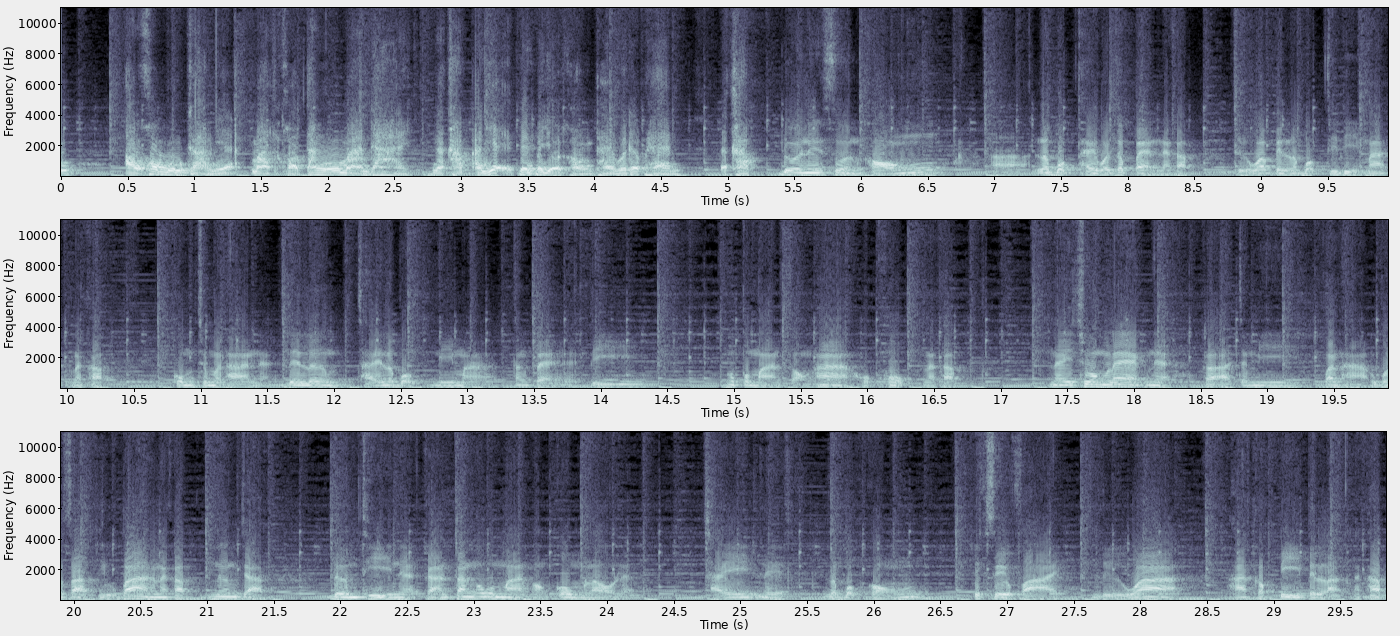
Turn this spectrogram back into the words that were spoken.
เอาข้อมูลเก่าเนี่ยมาขอตั้งงบประมาณได้นะครับ อันนี้เป็นประโยชน์ของไทยวัตแพนนะครับ โดยในส่วนของอาระบบไทยวัตเตอร์แปนนะครับถือว่าเป็นระบบที่ดีมากนะครับกรมชลประทานเนี่ยได้เริ่มใช้ระบบนี้มาตั้งแต่ปีงบประมาณ 2566 นะครับ ในช่วงแรกเนี่ยก็อาจจะมีปัญหาอุปสรรคอยู่บ้างนะครับ เนื่องจากเดิมทีเนี่ยการตั้งงบประมาณของกรมเราเนี่ยใช้ในระบบของ Excel ไฟล์หรือว่า Hard Copy เป็นหลักนะครับ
